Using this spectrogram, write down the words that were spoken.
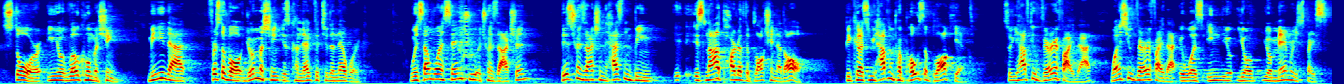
store in your local machine, meaning that first of all, your machine is connected to the network. When someone sends you a transaction, this transaction hasn't been, it's not part of the blockchain at all because you haven't proposed a block yet. So you have to verify that. Once you verify that, it was in your, your, your memory space.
